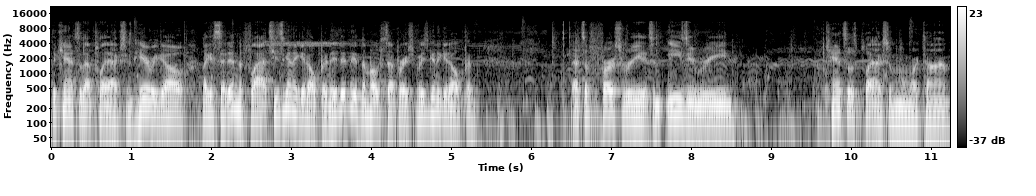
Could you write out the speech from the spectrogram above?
to cancel that play action. Here we go. Like I said, in the flats, he's gonna get open. They didn't get the most separation, but he's gonna get open. That's a first read. It's an easy read. Cancel this play action one more time.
